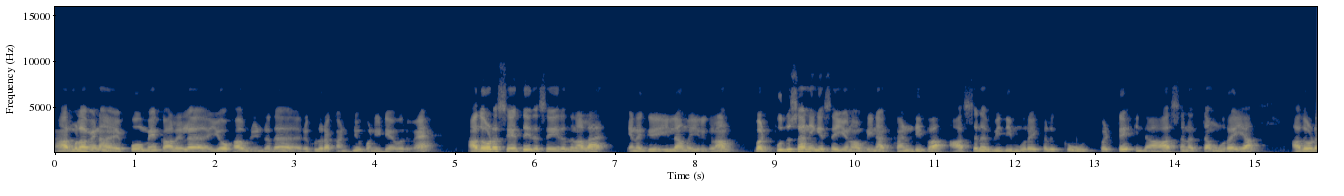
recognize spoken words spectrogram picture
நார்மலாகவே நான் எப்போவுமே காலையில் யோகா அப்படின்றத ரெகுலராக கண்டினியூ பண்ணிகிட்டே வருவேன். அதோட சேர்த்து இதை செய்கிறதுனால எனக்கு இல்லாமல் இருக்கலாம். பட் புதுசாக நீங்கள் செய்யணும் அப்படின்னா கண்டிப்பாக ஆசன விதிமுறைகளுக்கு உட்பட்டு இந்த ஆசனத்தை முறையாக அதோட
